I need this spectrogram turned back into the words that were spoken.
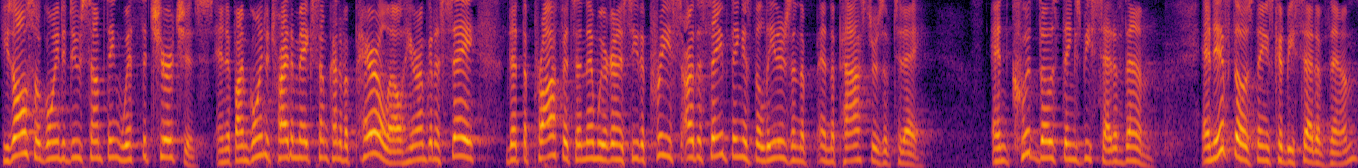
He's also going to do something with the churches. And if I'm going to try to make some kind of a parallel here, I'm going to say that the prophets and then we're going to see the priests are the same thing as the leaders and the, and the pastors of today. And could those things be said of them? And if those things could be said of them,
